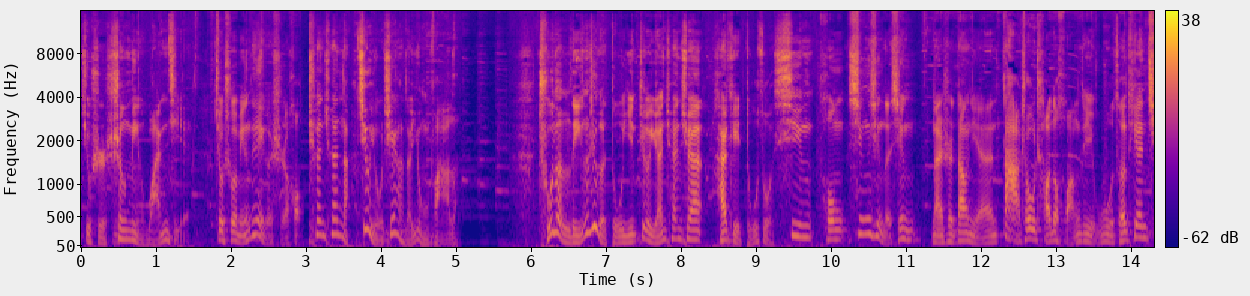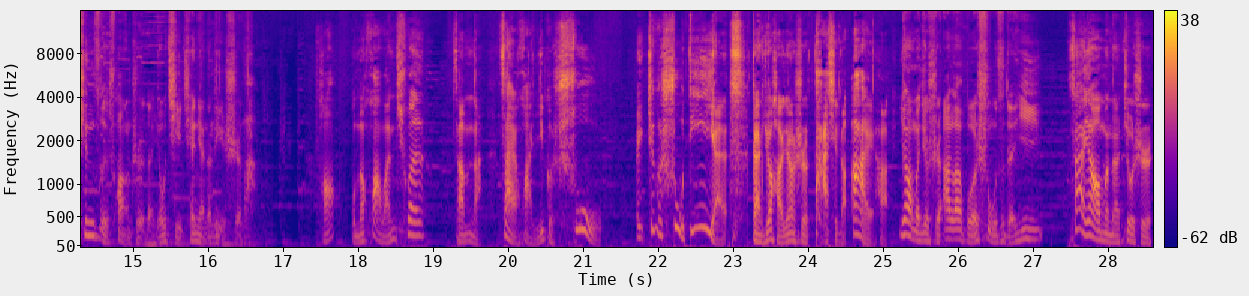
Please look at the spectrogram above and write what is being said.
就是生命完结，就说明那个时候圈圈呢就有这样的用法了。除了灵这个读音，这个圆圈圈还可以读作星，通星星的星，乃是当年大周朝的皇帝武则天亲自创制的，有几千年的历史了。好，我们画完圈，咱们呢再画一个竖。哎，这个竖第一眼感觉好像是大写的爱哈，要么就是阿拉伯数字的一，再要么呢就是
